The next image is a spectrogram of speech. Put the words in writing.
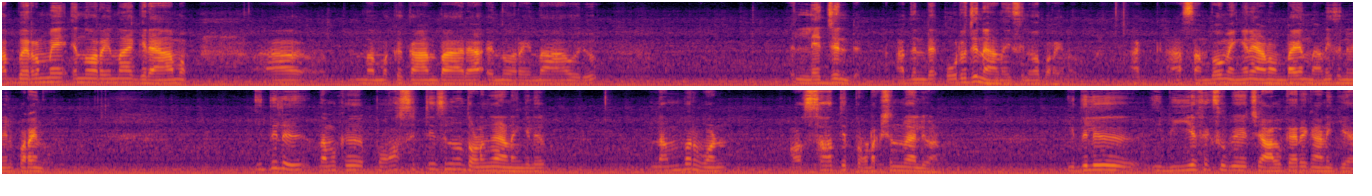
ആ ബെർമെ എന്ന് പറയുന്ന ഗ്രാമം നമുക്ക് കാന്താര എന്ന് പറയുന്ന ആ ഒരു ലെജൻഡ് അതിന്റെ ഒറിജിനാണ് ഈ സിനിമ പറയുന്നത്. ആ സംഭവം എങ്ങനെയാണ് ഉണ്ടായെന്നാണ് ഈ സിനിമയിൽ പറയുന്നത്. ഇതിൽ നമുക്ക് പോസിറ്റീവ്സിൽ നിന്ന് തുടങ്ങുകയാണെങ്കിൽ നമ്പർ വൺ അസാധ്യ പ്രൊഡക്ഷൻ വാല്യൂ ആണ്. ഇതിൽ ഈ വി എഫ് എക്സ് ഉപയോഗിച്ച് ആൾക്കാരെ കാണിക്കുക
